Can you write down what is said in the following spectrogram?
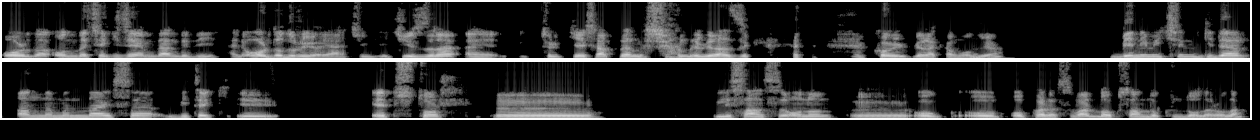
orada onu da çekeceğimden de değil. Hani orada duruyor yani çünkü 200 lira hani Türkiye şartlarında şu anda birazcık komik bir rakam oluyor. Benim için gider anlamındaysa bir tek e, App Store e, lisansı onun e, o, o, o parası var 99 dolar olan.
